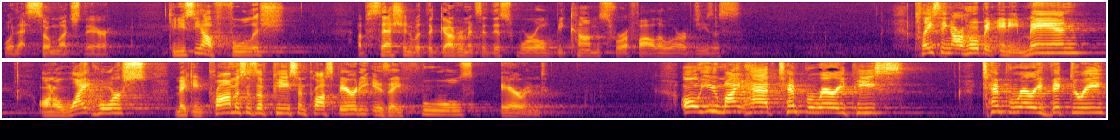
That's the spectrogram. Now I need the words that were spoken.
Well, that's so much there. Can you see how foolish obsession with the governments of this world becomes for a follower of Jesus? Placing our hope in any man on a white horse, making promises of peace and prosperity is a fool's errand. Oh, you might have temporary peace, temporary victory,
